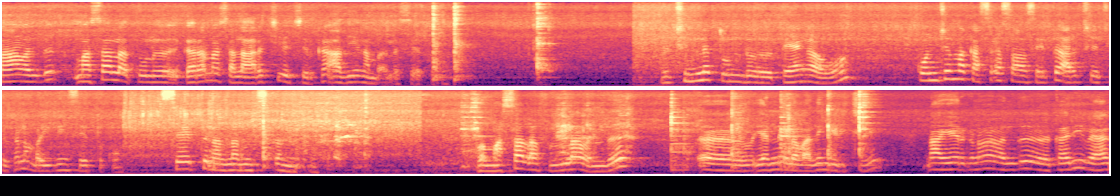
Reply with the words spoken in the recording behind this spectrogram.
நான் வந்து மசாலா தூள் கரம் மசாலா அரைச்சி வச்சுருக்கேன். அதையும் நம்ம அதில் சேர்த்துக்கணும் ஒரு சின்ன துண்டு தேங்காவும் கொஞ்சமாக கசகசாவும் சேர்த்து அரைச்சி வச்சுருக்கேன். நம்ம இதையும் சேர்த்துக்குவோம். சேர்த்து நல்லா மிக்ஸ் பண்ணிக்குவோம். இப்போ மசாலா ஃபுல்லாக வந்து எண்ணெயில் வதங்கிடுச்சு. நான் ஏற்கனவே வந்து கறி வேக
